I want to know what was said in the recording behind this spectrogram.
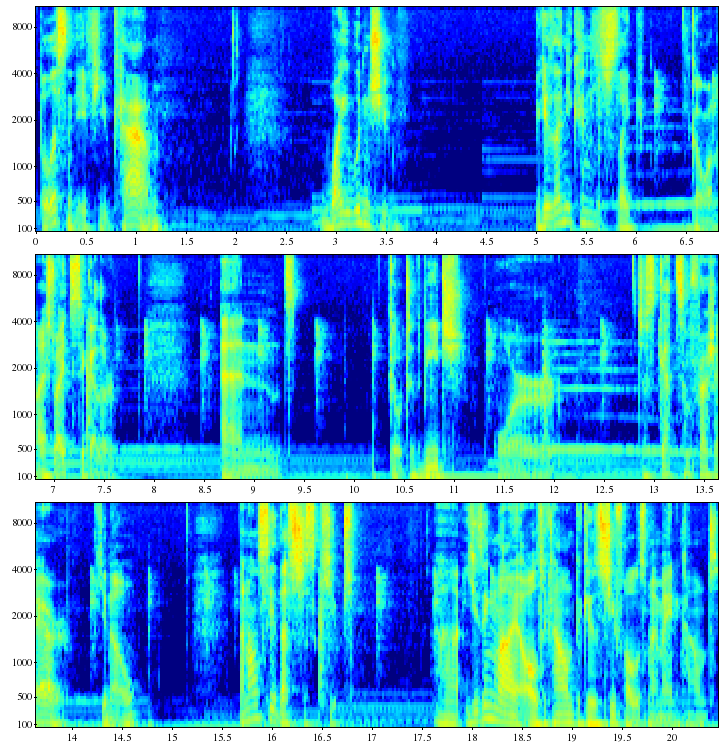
But listen, if you can, why wouldn't you? Because then you can just like go on nice rides together and go to the beach or just get some fresh air, you know? And honestly, that's just cute. Uh, using my alt account because she follows my main account.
